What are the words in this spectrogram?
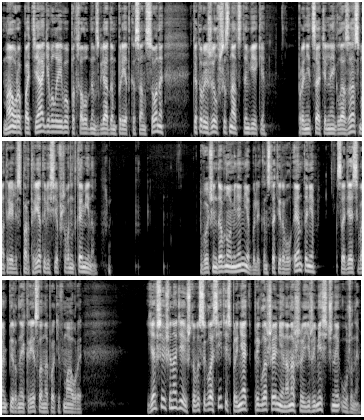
Маура подтягивала его под холодным взглядом предка Сансоны, который жил в XVI веке. Проницательные глаза смотрели с портрета, висевшего над камином. «Вы очень давно у меня не были», — констатировал Энтони, садясь в вампирное кресло напротив Мауры. «Я все еще надеюсь, что вы согласитесь принять приглашение на наши ежемесячные ужины.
